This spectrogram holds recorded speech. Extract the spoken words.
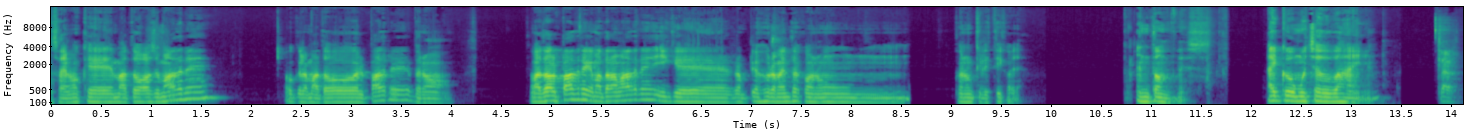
Sabemos que mató a su madre o que lo mató el padre, pero que mató al padre, que mató a la madre y que rompió juramentos con un con un crístico ya. Entonces, hay como muchas dudas ahí. Claro.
